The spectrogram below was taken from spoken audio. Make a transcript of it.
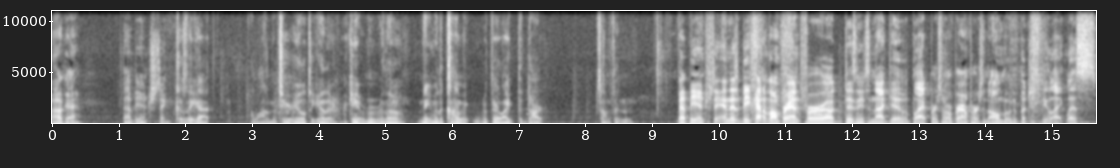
Okay, that'd be interesting. because they got a lot of material together. I can't remember the name of the comic, but they're like the dark something. That'd be interesting, and it'd be kind of on brand for uh, Disney to not give a black person or a brown person the whole movie, but just be like, let's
